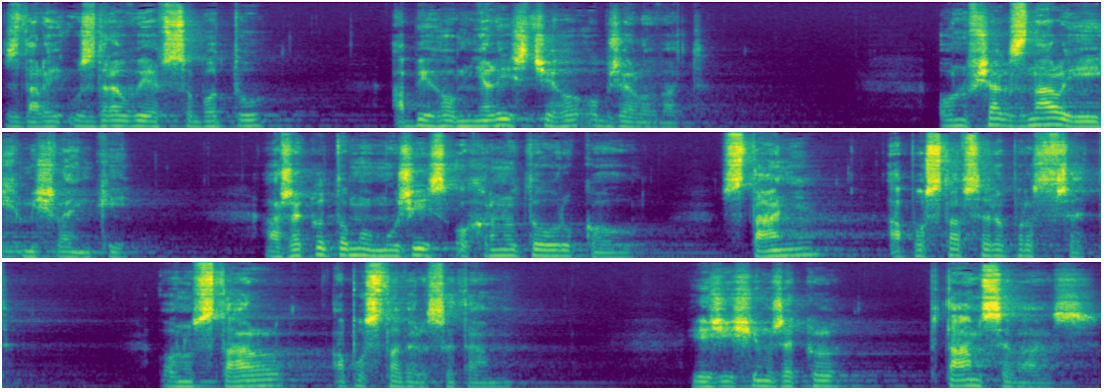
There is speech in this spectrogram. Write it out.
zdali uzdravuje v sobotu, aby ho měli z čeho obžalovat. On však znal jejich myšlenky a řekl tomu muži s ochrnutou rukou, staň a postav se do prostřed. On vstal a postavil se tam. Ježíš jim řekl, ptám se vás,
